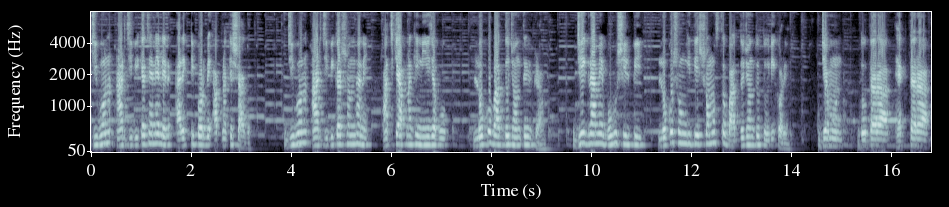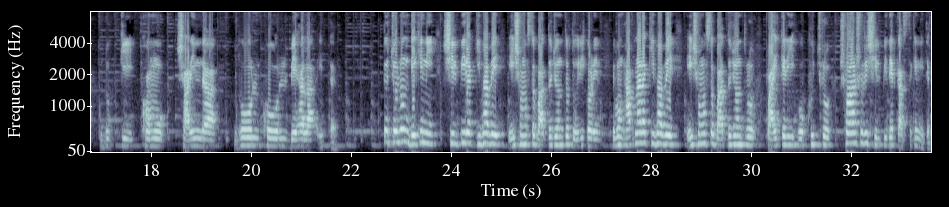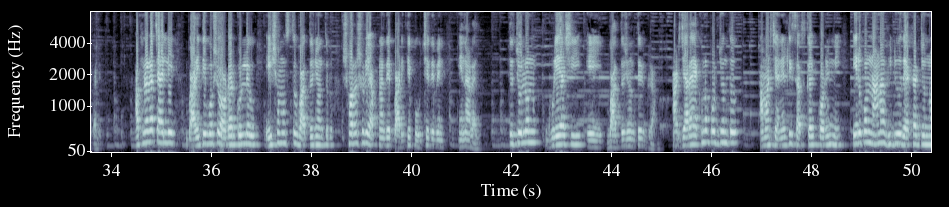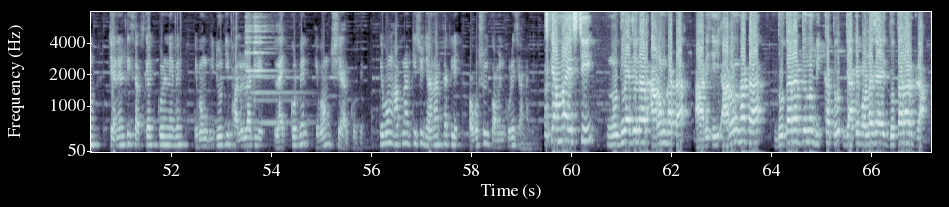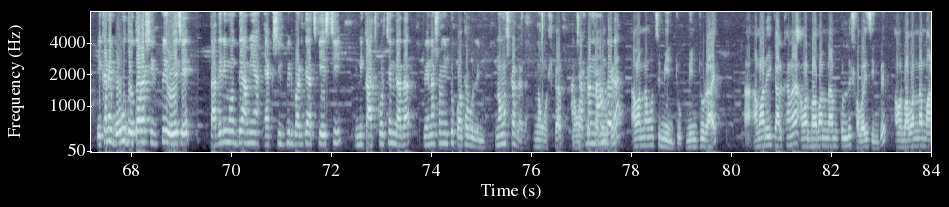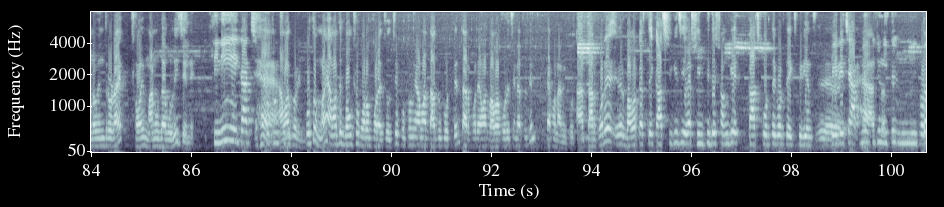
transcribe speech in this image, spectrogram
জীবন আর জীবিকা চ্যানেলের আরেকটি পর্বে আপনাকে স্বাগত। জীবন আর জীবিকার সন্ধানে আজকে আপনাকে নিয়ে যাব লোকবাদ্যযন্ত্রের গ্রাম। যে গ্রামে বহু শিল্পী লোকসঙ্গীতের সমস্ত বাদ্যযন্ত্র তৈরি করেন। যেমন দোতারা, একতারা, ডুবকি, খমক, সারিন্দা, ঢোল, খোল, বেহালা ইত্যাদি। তো চলুন দেখে নিই শিল্পীরা কীভাবে এই সমস্ত বাদ্যযন্ত্র তৈরি করেন এবং আপনারা কীভাবে এই সমস্ত বাদ্যযন্ত্র, পাইকারি ও খুচরো সরাসরি শিল্পীদের কাছ থেকে নিতে পারেন। আপনারা চাইলে বাড়িতে বসে অর্ডার করলেও এই সমস্ত বাদ্যযন্ত্র সরাসরি আপনাদের বাড়িতে পৌঁছে দেবেন এনআরআই। তো চলুন ঘুরে আসি এই বাদ্যযন্ত্রের গ্রাম। আর যারা এখনও পর্যন্ত আমার চ্যানেলটি সাবস্ক্রাইব করেননি, এরকম নানা ভিডিও দেখার জন্য চ্যানেলটি সাবস্ক্রাইব করে নেবেন এবং ভিডিওটি ভালো লাগলে লাইক করবেন এবং শেয়ার করবেন। এবং আপনার কিছু জানার থাকলে অবশ্যই কমেন্ট করে জানাবেন। আজকে আমরা এসেছি নদিয়া জেলার আরংঘাটা, আর এই আরংঘাটা দোতারার জন্য বিখ্যাত, যাকে বলা যায় দোতারার গ্রাম। এখানে বহু দোতারা শিল্পী রয়েছে, তাদেরই মধ্যে আমি এক শিল্পীর বাড়িতে আজকে এসেছি। ইনি কাজ করছেন দাদা। তো এনার সঙ্গে একটু কথা বলে নি। নমস্কার দাদা। নমস্কার আচ্ছা, আপনার নাম দাদা? আমার নাম হচ্ছে মিন্টু মিন্টু রায়। আমার এই কারখানা আমার বাবার নাম করলে সবাই চিনবে। আমার বাবার নাম মানবেন্দ্র রায় সবাই মানুদা বলেই চেনে। তিনি এই কাজ হ্যাঁ আমার করেন। প্রথম নয় আমাদের বংশ পরম্পরায় চলছে। প্রথমে আমার দাদু করতেন তারপরে আমার বাবা করেছেন এতদিন এখন আমি করছি। আর তারপরে এবার বাবার কাছ থেকে কাজ শিখেছি এবার শিল্পীদের সঙ্গে কাজ করতে করতে এক্সপিরিয়েন্স বেড়েছে। আপনিও কিছু নিত্য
